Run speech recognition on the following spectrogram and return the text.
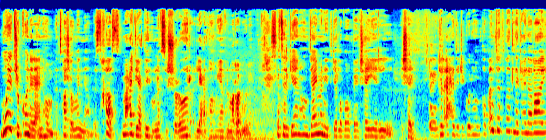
مو يتركونه لأنهم اتفشوا منه بس خلاص ما عاد يعطيهم نفس الشعور اللي أعطاهم إياه في المرة الأولى. فتلقينهم دائما يتقلبون بين شيء لشيء أي. كل أحد يجي يقول لهم طب أنت أثبت لك على رأي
